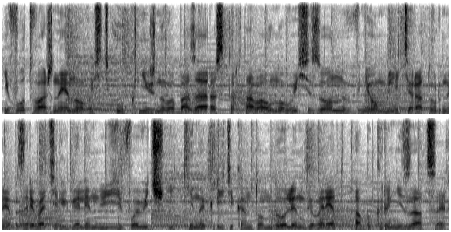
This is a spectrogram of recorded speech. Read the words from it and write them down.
И вот важная новость. У «Книжного базара» стартовал новый сезон. В нем литературный обозреватель Галина Юзефович и кинокритик Антон Долин говорят об экранизациях.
